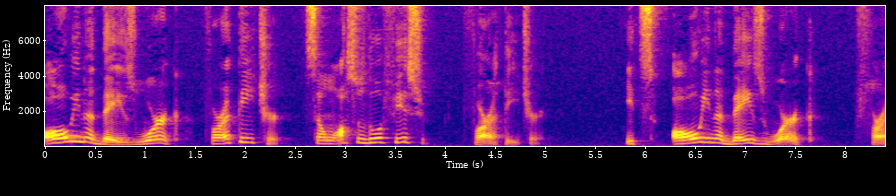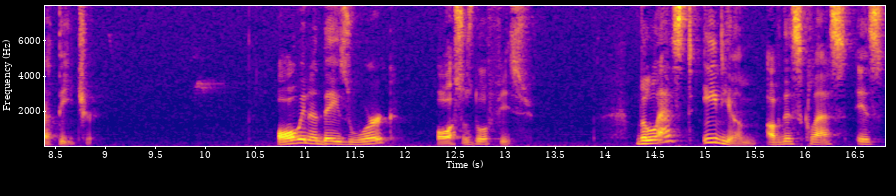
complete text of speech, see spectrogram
all in a day's work for a teacher. São ossos do ofício for a teacher. It's all in a day's work for a teacher. All in a day's work, ossos do ofício. The last idiom of this class is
